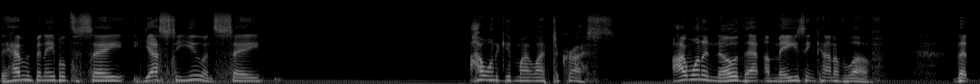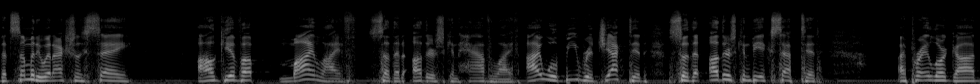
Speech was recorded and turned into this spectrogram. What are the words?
they haven't been able to say yes to you and say, I want to give my life to Christ. I want to know that amazing kind of love. That, that somebody would actually say, I'll give up my life so that others can have life. I will be rejected so that others can be accepted. I pray, Lord God,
